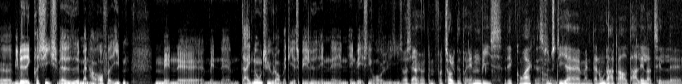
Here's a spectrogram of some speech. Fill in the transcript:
Øh, vi ved ikke præcis, hvad man har offret i dem, men, øh, men øh, der er ikke nogen tvivl om, at de har spillet en, en, en væsentlig rolle i. Jeg synes også, jeg har hørt dem fortolket på anden vis. Er det ikke korrekt? Altså, jeg synes, de er, man, der er nogen, der har draget paralleller til... Øh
